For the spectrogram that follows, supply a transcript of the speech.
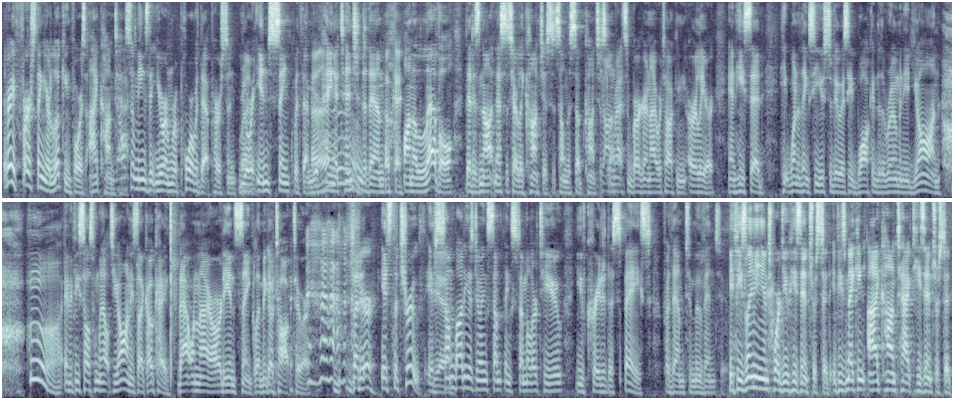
The very first thing you're looking for is eye contact. It also means that you're in rapport with that person. Right. You're in sync with them. You're oh. paying attention to them okay. on a level that is not necessarily conscious, it's on the subconscious John level. Ratzenberger and I were talking earlier, and he said he, one of the things he used to do is he'd walk into the room and he'd yawn. and if he saw someone else yawn, he's like, okay, that one and I are already in sync. Let me go talk to her. but sure. it, it's the truth. If yeah somebody is doing something similar to you, you've created a space for them to move into. If he's leaning in toward you, he's interested. If he's making eye contact, he's interested.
